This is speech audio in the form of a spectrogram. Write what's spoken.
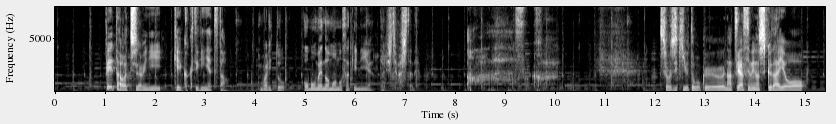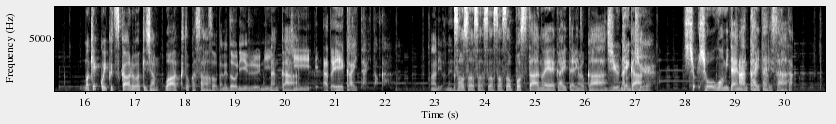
ペーターはちなみに計画的にやってた？割と重めのもの先にやったりしてましたね正直言うと僕、夏休みの宿題を、まあ、結構いくつかあるわけじゃん。ワークとかさ。そうだね。ドリルになんかきあと絵描いたりとか。あるよね。そうそうそうそうそうそう、ポスターの絵描いたりとか、自由研究。なんかひょ標語みたいなの書いたりあさ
